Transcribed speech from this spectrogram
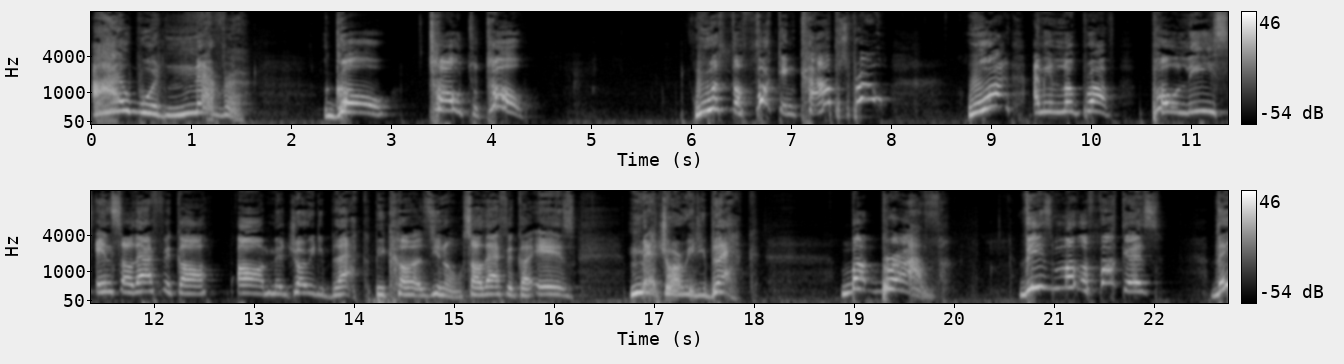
I would never go toe to toe with the fucking cops, bro? What? I mean, look, bruv, police in South Africa are majority black because, you know, South Africa is majority black. But, bruv, these motherfuckers, they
